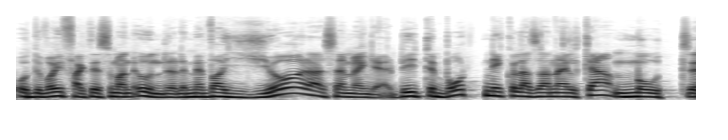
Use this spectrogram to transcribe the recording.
Och det var ju faktiskt som man undrade, men vad gör Arsene Wenger? Byter bort Nicolas Anelka mot eh,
